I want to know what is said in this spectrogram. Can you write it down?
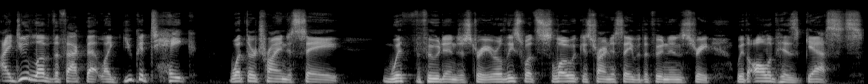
I do love the fact that like you could take what they're trying to say with the food industry, or at least what Slowik is trying to say with the food industry, with all of his guests,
